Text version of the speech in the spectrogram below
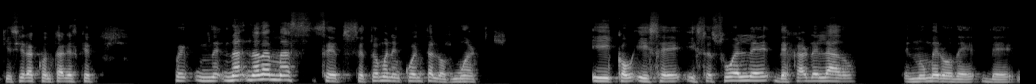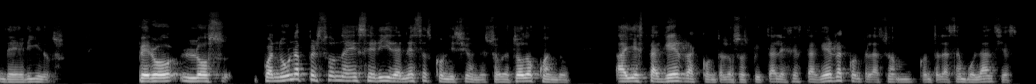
quisiera contar es que pues, nada más se, se toman en cuenta los muertos y, y, se, y se suele dejar de lado el número de, de, heridos. Pero los, cuando una persona es herida en esas condiciones, sobre todo cuando hay esta guerra contra los hospitales, esta guerra contra las, contra las ambulancias,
